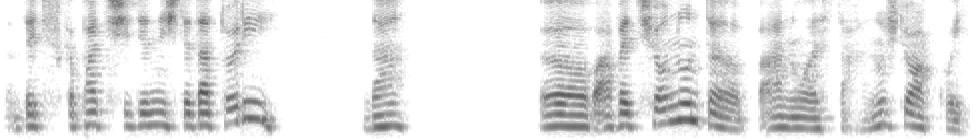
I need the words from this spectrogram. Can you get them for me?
deci scăpați și din niște datorii, da? Uh, aveți și o nuntă anul ăsta, nu știu a cui.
